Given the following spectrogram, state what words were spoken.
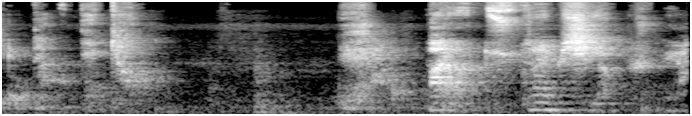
Ya, ne, ne diyor? Ne? Para üstüne bir şey yapıyorum ya.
